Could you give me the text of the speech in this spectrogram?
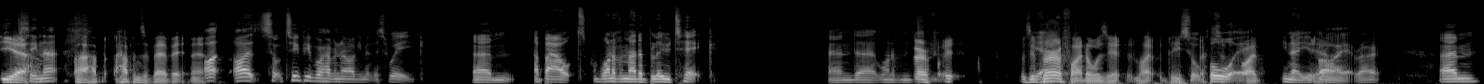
Yeah, seen that that hap- happens a fair bit. Yeah. I I of two people having an argument this week um about one of them had a blue tick and uh, one of them didn't. Was it Yeah. verified or was it like the you sort of uh, bought subscribe- it you know you Yeah. buy it right um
